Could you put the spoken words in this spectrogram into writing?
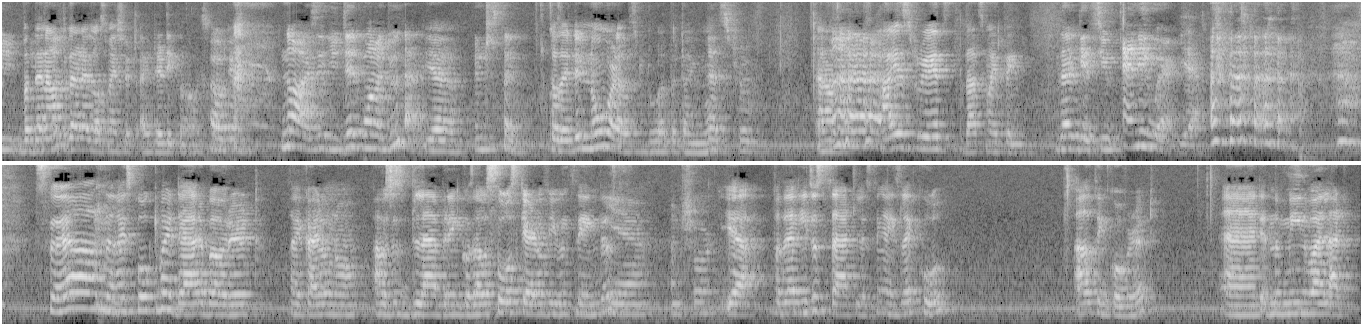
You- But then after that I lost my shit. I did economics. Okay. No, I said you did want to do that. Yeah. Interesting. Because I didn't know what else to do at the time. no? That's true. and I was like, highest grades, that's my thing. That gets you anywhere. Yeah. so yeah, then I spoke to my dad about it. Like I don't know. I was just blabbering because I was so scared of even saying this. Yeah, I'm sure. Yeah, but then he just sat listening and he's like, cool, I'll think over it. And in the meanwhile, I'd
